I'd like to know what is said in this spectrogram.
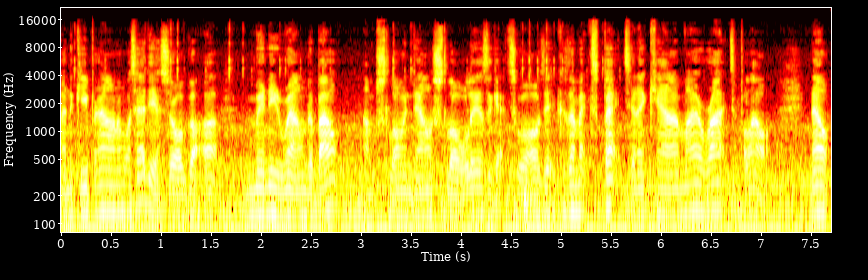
and keep an eye on what's ahead of you. So I've got a mini roundabout. I'm slowing down slowly as I get towards it because I'm expecting a car on my right to pull out. Now,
